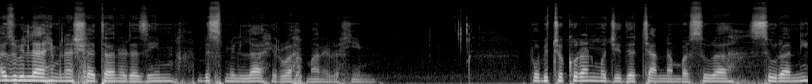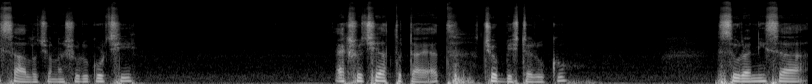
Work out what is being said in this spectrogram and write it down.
রাজিম বিসমিল্লাহ রহমান রহিম পবিত্র কোরআন মজিদের চার নম্বর সুরা সুরা নিসা আলোচনা শুরু করছি। একশো ছিয়াত্তরটা আয়াত, চব্বিশটা রুকু। সুরা নিসা,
